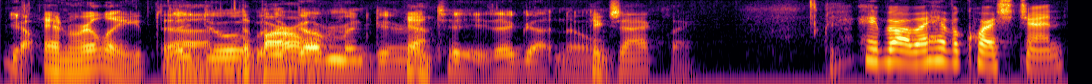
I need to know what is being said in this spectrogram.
Yeah. and really They the, do it the with borrower. a government guarantee. They've got no. Exactly. Hey, Bob, I have a question.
